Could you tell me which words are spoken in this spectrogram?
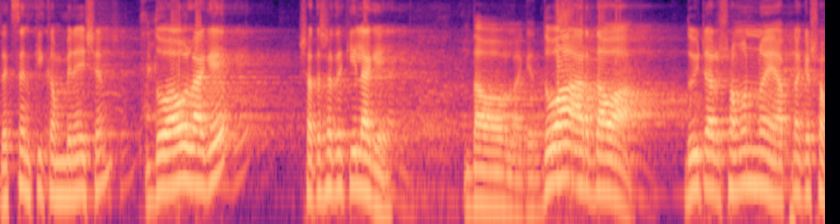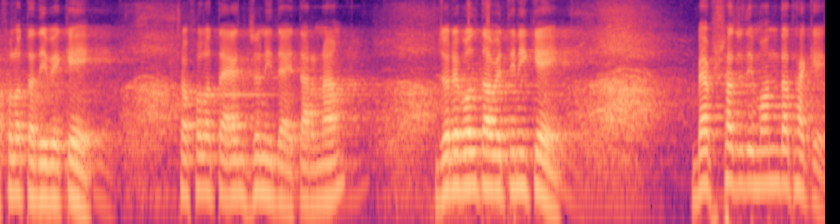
দেখছেন কি কম্বিনেশন দোয়াও লাগে, সাথে সাথে কি লাগে? দাওয়াও লাগে। দোয়া আর দাওয়া, দুইটার সমন্বয়ে আপনাকে সফলতা দিবে কে? সফলতা একজনই দেয়, তার নাম। জোরে বলতে হবে, তিনি কে? ব্যবসা যদি মন্দা থাকে,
